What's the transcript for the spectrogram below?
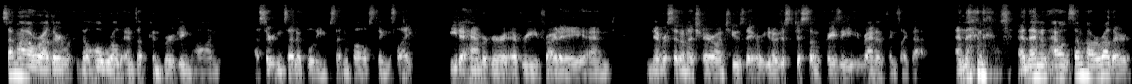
somehow or other, the whole world ends up converging on a certain set of beliefs that involves things like eat a hamburger every Friday and never sit on a chair on Tuesday, or you know, just just some crazy random things like that. And then and then how somehow or other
